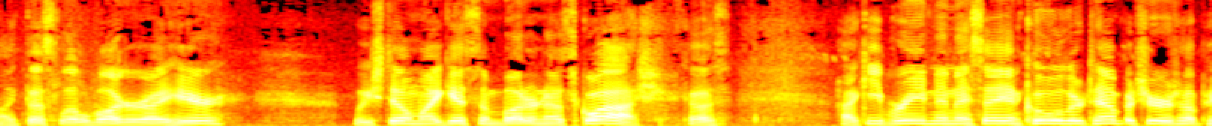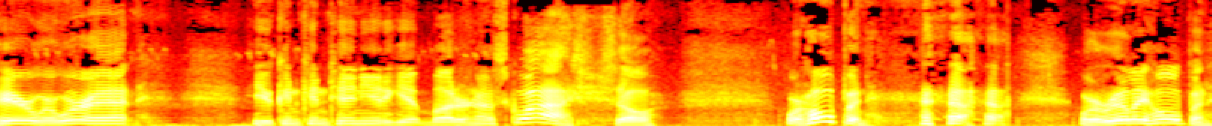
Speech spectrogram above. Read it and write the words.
like this little bugger right here, we still might get some butternut squash because I keep reading and they say in cooler temperatures up here where we're at, you can continue to get butternut squash. So we're hoping, we're really hoping,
